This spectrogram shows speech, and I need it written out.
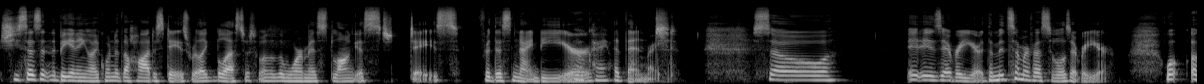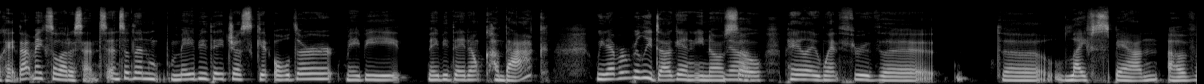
she says it in the beginning, like one of the hottest days. We're like blessed with one of the warmest, longest days for this 90 year Okay, event. right. So it is every year. The Midsummer Festival is every year. Well, okay, that makes a lot of sense. And so then maybe they just get older. Maybe maybe they don't come back. We never really dug in, you know. Yeah. So Pelle went through the the lifespan of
